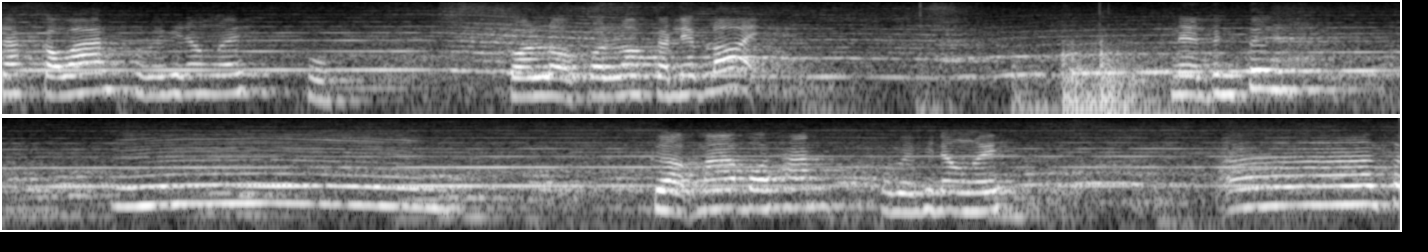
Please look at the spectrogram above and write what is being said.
จักรวาลพอแม่พี่น้องเลยผูก่อนหลอกก่อนหลอกกันเรียบร้อยแน่นตึงๆ เกือบมาบอทันผมเป็นพี่น้องเลยอ่าโต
